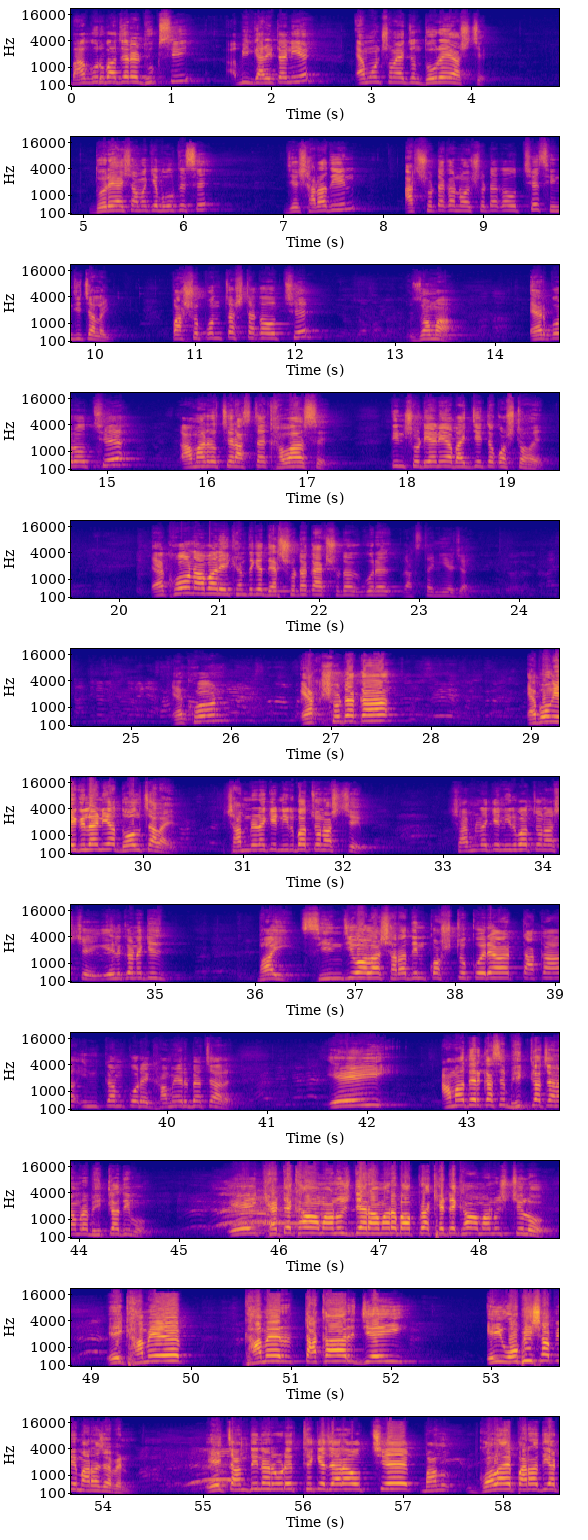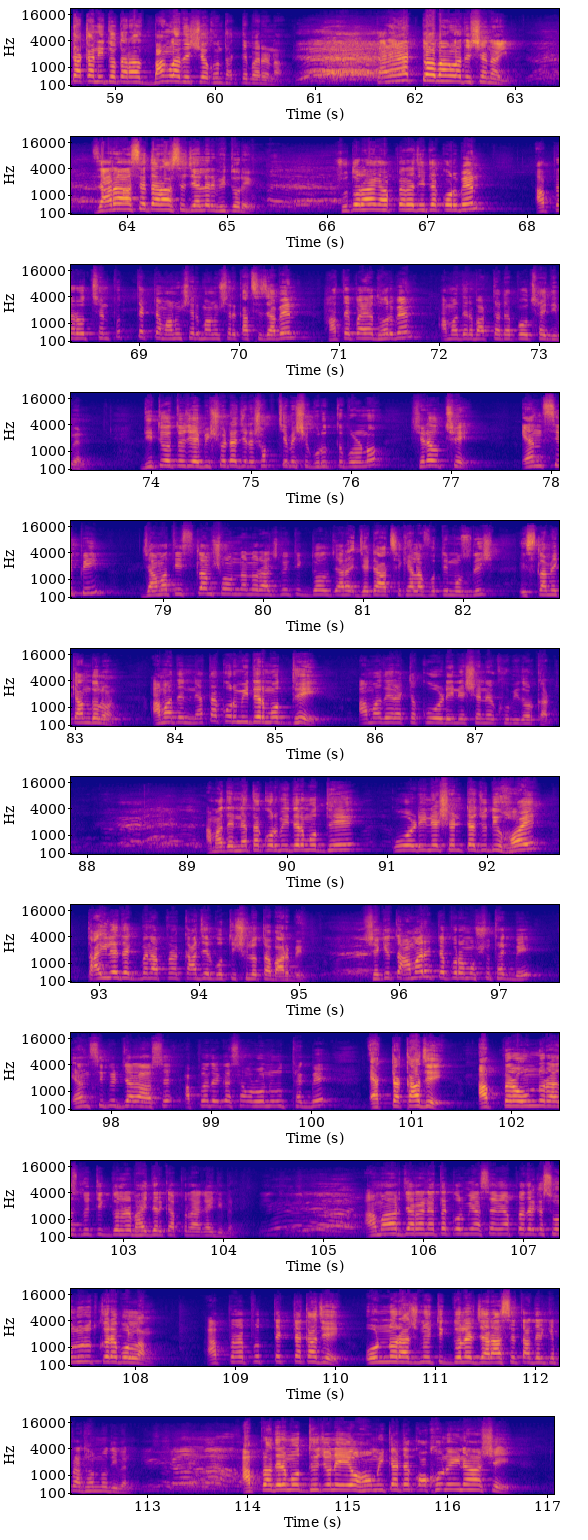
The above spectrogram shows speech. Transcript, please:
বাগুর বাজারে ঢুকছি, আমি গাড়িটা নিয়ে, এমন সময় একজন দৌড়ে আসছে। দৌড়ে এসে আমাকে বলতেছে যে সারাদিন আটশো টাকা, নয়শো টাকা হচ্ছে সিনজি চালাই, পাঁচশো পঞ্চাশ টাকা হচ্ছে জমা। এরপর হচ্ছে আমার হচ্ছে রাস্তায় খাওয়া আছে, তিনশো টিয়া নিয়ে বাইক যেতে কষ্ট হয়। এখন আবার এইখান থেকে দেড়শো টাকা, একশো টাকা করে রাস্তায় নিয়ে যায়। এখন একশো টাকা এবং এগুলা নিয়ে দল চালায়। সামনে নাকি নির্বাচন আসছে। সামনে নাকি নির্বাচন আসছে এলাকা নাকি ভাই সিনজিওয়ালা সারাদিন কষ্ট করে টাকা ইনকাম করে ঘামের বেচার। এই আমাদের কাছে ভিক্ষা চান, আমরা ভিক্ষা দিব। এই খেটে খাওয়া মানুষদের, আমার বাপরা খেটে খাওয়া মানুষ ছিল। এই ঘামে, ঘামের টাকার যেই, এই অভিশাপে মারা যাবেন। এই চান্দিনা রোডের থেকে যারা হচ্ছে গলায় পাড়া দিয়া টাকা নিত, তারা বাংলাদেশে এখন থাকতে পারে না। তারা একটাও বাংলাদেশে নাই। যারা আছে তারা আছে জেলের ভিতরে। সুতরাং আপনারা যেটা করবেন, আপনারা হচ্ছেন প্রত্যেকটা মানুষের মানুষের কাছে যাবেন, হাতে পায়ে ধরবেন, আমাদের বার্তাটা পৌঁছাই দিবেন। দ্বিতীয়ত যে বিষয়টা যেটা সবচেয়ে বেশি গুরুত্বপূর্ণ, সেটা হচ্ছে এনসিপি, জামাত ইসলাম সহ অন্যান্য রাজনৈতিক দল যারা যেটা আছে খেলাফতি মজলিস, ইসলামিক আন্দোলন। আমাদের নেতাকর্মীদের মধ্যে আমাদের একটা কোঅর্ডিনেশনের খুবই দরকার। আমাদের নেতাকর্মীদের মধ্যে কোঅর্ডিনেশনটা যদি হয়, তাইলে দেখবেন আপনার কাজের গতিশীলতা বাড়বে। সেক্ষেত্রে আমার একটা পরামর্শ থাকবে, এনসিপির যারা আছে, আপনাদের কাছে আমার অনুরোধ থাকবে, একটা কাজে আপনারা অন্য রাজনৈতিক দলের ভাইদেরকে আপনারা আগাই দিবেন। আমার যারা নেতাকর্মী আছে, আমি আপনাদের কাছে অনুরোধ করে বললাম, আপনারা প্রত্যেকটা কাজে অন্য রাজনৈতিক দলের যারা আছে, তাদেরকে প্রাধান্য দিবেন। আপনাদের মধ্যে যেন এই অহমিকাটা কখনোই না আসে,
